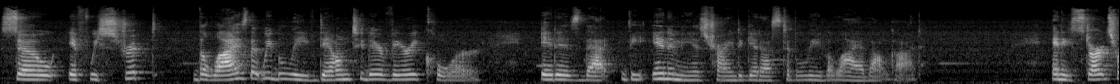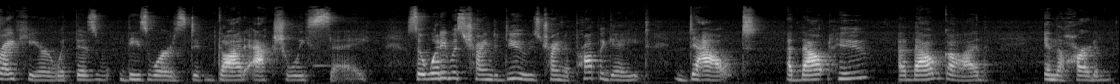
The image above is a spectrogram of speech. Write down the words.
So if we stripped the lies that we believe down to their very core, it is that the enemy is trying to get us to believe a lie about God. And he starts right here with this, these words Did God actually say? So, what he was trying to do is trying to propagate doubt about who? About God in the heart of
